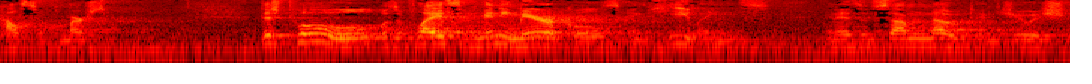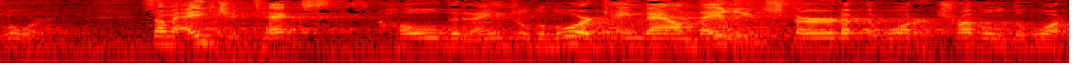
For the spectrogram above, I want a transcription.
house of mercy. This pool was a place of many miracles and healings and is of some note in Jewish lore. Some ancient texts hold that an angel of the Lord came down daily and stirred up the water, troubled the water.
